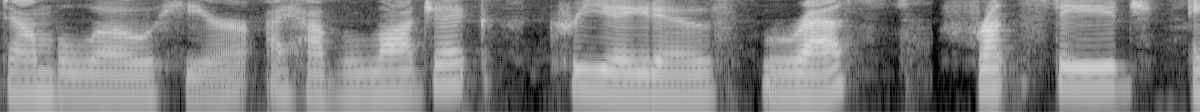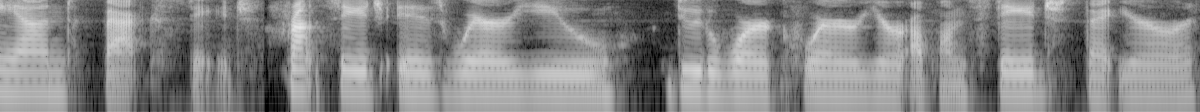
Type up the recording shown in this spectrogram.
down below here. I have logic, creative, rest, front stage and backstage. Front stage is where you do the work where you're up on stage that you're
